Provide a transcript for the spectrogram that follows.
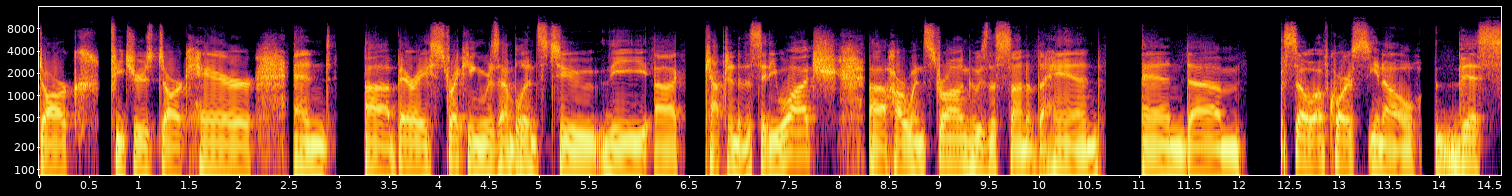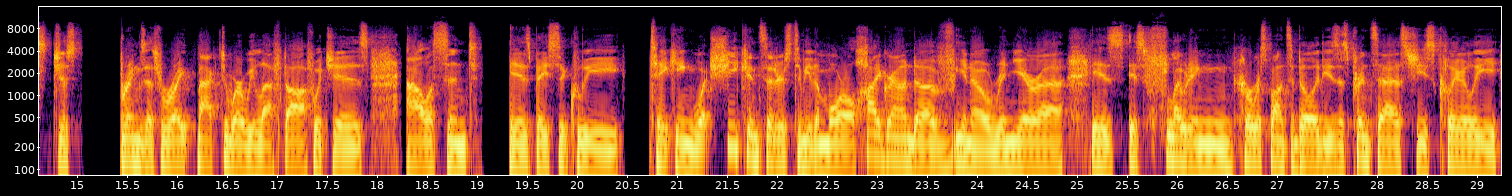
dark features, dark hair, and uh, bear a striking resemblance to the uh, captain of the City Watch, uh, Harwin Strong, who's the son of the Hand. And um, so, of course, you know, this just brings us right back to where we left off, which is Alicent is basically taking what she considers to be the moral high ground of you know Rhaenyra is is floating her responsibilities as princess. She's clearly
